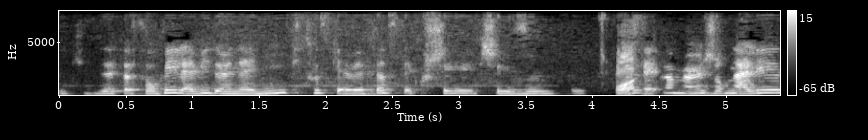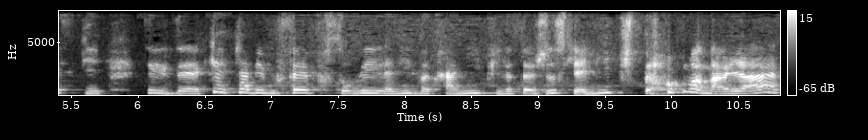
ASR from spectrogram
où qui disait T'as sauvé la vie d'un ami, puis tout ce qu'il avait fait, c'était coucher chez eux. C'était comme un journaliste, puis qu'avez-vous fait pour sauver la vie de votre ami? Puis là, t'as juste le lit qui tombe en arrière.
